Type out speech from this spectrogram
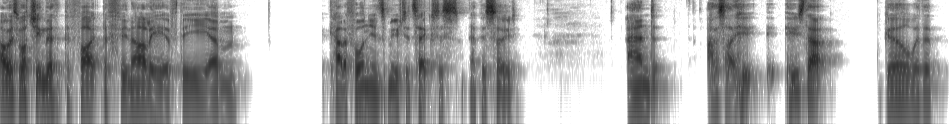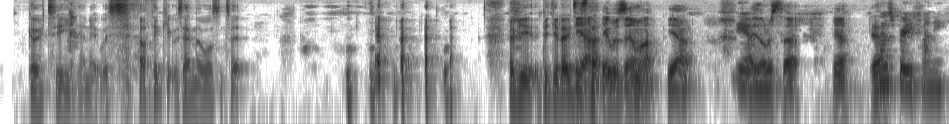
I was watching the, the fight, the finale of the um, Californians Move to Texas episode. And I was like, Who, who's that girl with a goatee? And it was, I think it was Emma, wasn't it? Have you? Did you notice Yeah, that? it was Emma. Yeah, I noticed that. Yeah, Yeah. that was pretty funny.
